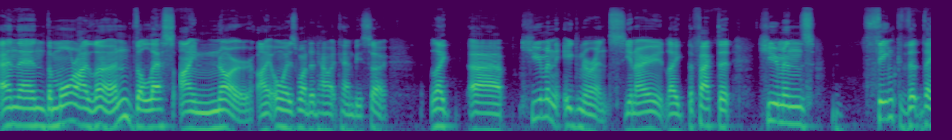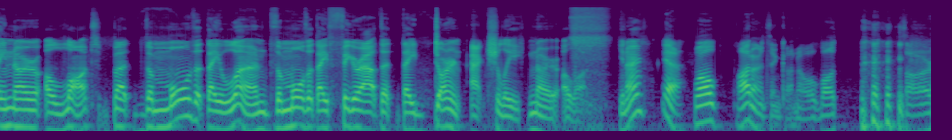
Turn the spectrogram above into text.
And then the more I learn, the less I know. I always wondered how it can be so. Like, uh, human ignorance, you know, like the fact that humans think that they know a lot, but the more that they learn, the more that they figure out that they don't actually know a lot. You know? Yeah. Well, I don't think I know a lot. So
